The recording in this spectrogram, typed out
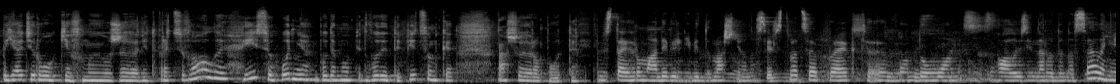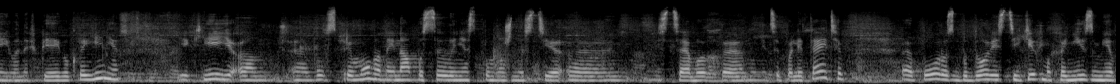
П'ять років ми вже відпрацювали, і сьогодні будемо підводити підсумки нашої роботи. Міста і громади вільні від домашнього насильства. Це проект е, фонду ООН у галузі народонаселення і UNFPA в Україні, який ем, е, був спрямований на посилення спроможності е, місцевих муніципалітетів по розбудові стійких механізмів.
